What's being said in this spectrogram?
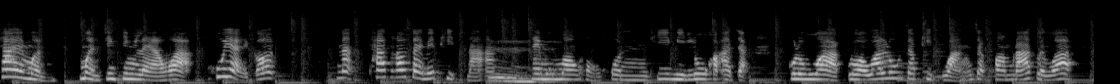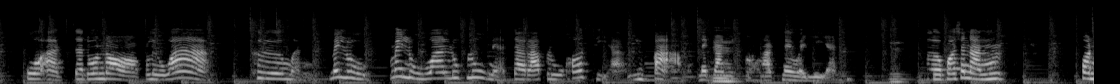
ใช่เหมือนเหมือนจริง ๆ แล้วอะผู้ใหญ่ก็นะถ้าเข้าใจไม่ผิดนะอืมในมุมมองของคนที่มีลูกเขาอาจจะกลัวกลัวว่าลูกจะผิดหวังจากความรักหรือว่า กลัวอาจจะโดนหลอกหรือว่า คือเหมือนไม่รู้ไม่รู้ว่าลูกๆ เนี่ยจะรับรู้ข้อเสียหรือเปล่าในการมีความรักในวัยเรียนอืมเออเพราะฉะนั้นคน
